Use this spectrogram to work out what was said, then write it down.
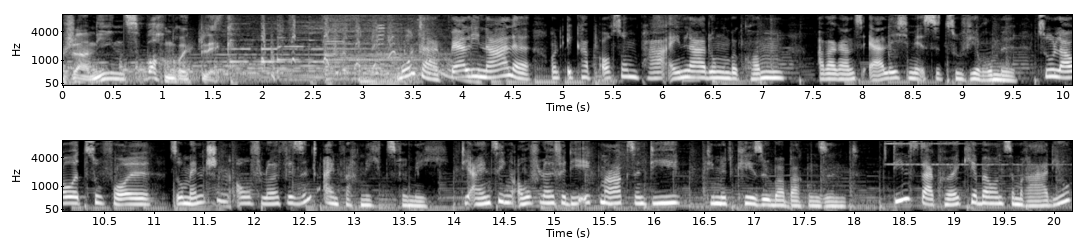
Janins Wochenrückblick. Montag, Berlinale. Und ich habe auch so ein paar Einladungen bekommen. Aber ganz ehrlich, mir ist es zu viel Rummel. Zu laut, zu voll. So Menschenaufläufe sind einfach nichts für mich. Die einzigen Aufläufe, die ich mag, sind die, die mit Käse überbacken sind. Dienstag höre ich hier bei uns im Radio,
